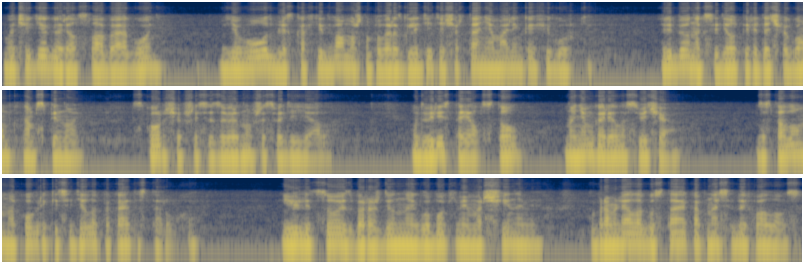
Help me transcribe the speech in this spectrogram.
В очаге горел слабый огонь, в его отблесках едва можно было разглядеть очертания маленькой фигурки. Ребенок сидел перед очагом к нам спиной, скорчившись и завернувшись в одеяло. У двери стоял стол, на нем горела свеча. За столом на коврике сидела какая-то старуха. Ее лицо, изборожденное глубокими морщинами, обрамляла густая копна седых волос.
